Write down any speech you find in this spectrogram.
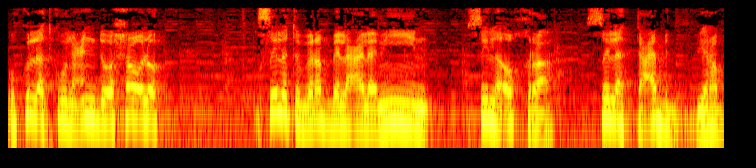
وكلها تكون عنده حوله. صلته برب العالمين صلة أخرى صلة عبد برب.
